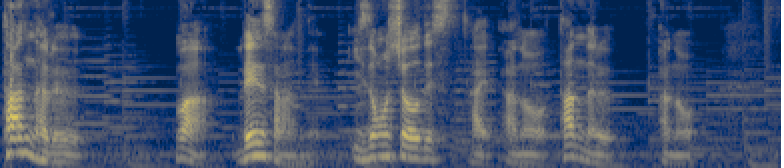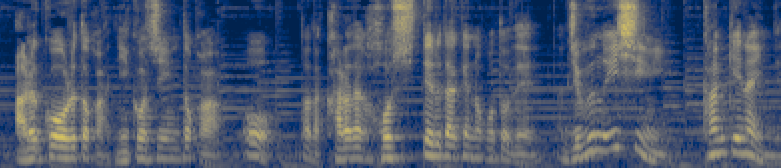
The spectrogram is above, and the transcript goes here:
単なる、まあ、連鎖なんで、依存症です。はい。あの、単なる、あの、アルコールとかニコチンとかを、ただ体が欲してるだけのことで、自分の意思に関係ないんで、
